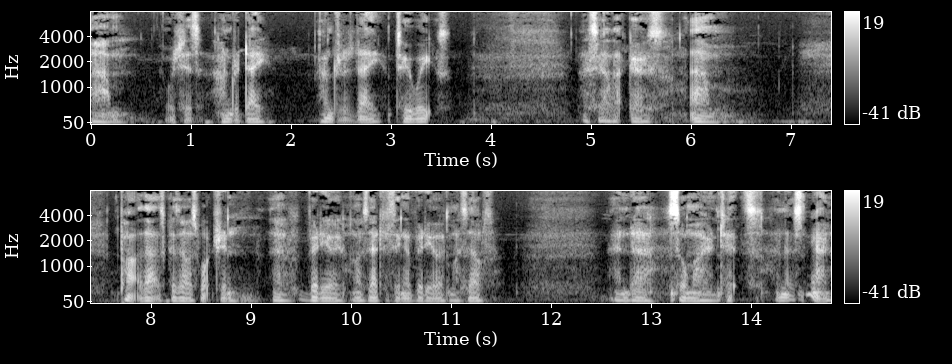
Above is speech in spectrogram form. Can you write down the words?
um, which is 100 day, 100 a day, two weeks. Let's see how that goes. Um, part of that is because I was watching a video, I was editing a video of myself, and uh, saw my own tits, and it's you know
